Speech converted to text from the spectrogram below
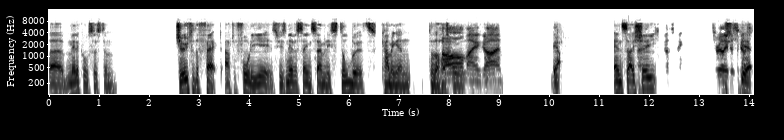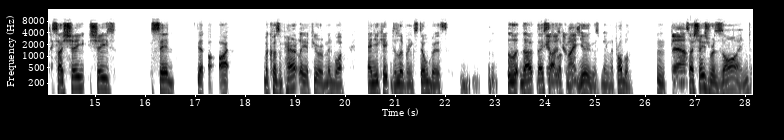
uh, medical system due to the fact after 40 years she's never seen so many stillbirths coming in to the hospital. Oh my god, yeah. And so that's she, disgusting. It's really yeah, so she, she's said that I, because apparently if you're a midwife and you keep delivering stillbirths, they they start looking at you as being the problem. Hmm. Yeah. So she's resigned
